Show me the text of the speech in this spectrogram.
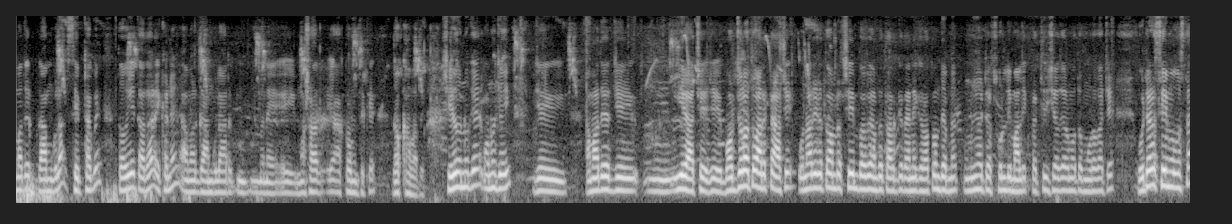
আমাদের গ্রামগুলো সেফ থাকবে। তবেই তারা এখানে আমার গ্রামগুলো আর মানে এই মশার আক্রমণ থেকে রক্ষা পাবে। সেই অনুযায়ী অনুযায়ী যে আমাদের যে ইয়ে আছে, যে বর্জলা তো আরেকটা আছে ওনার এটা তো আমরা সেমভাবে আমরা তারকে তাই নাকি রতন দেবনাথ, উনিও এটা সল্লি মালিক প্রায় তিরিশ হাজার মতো মোরগ আছে। ওইটারও সেম অবস্থা।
